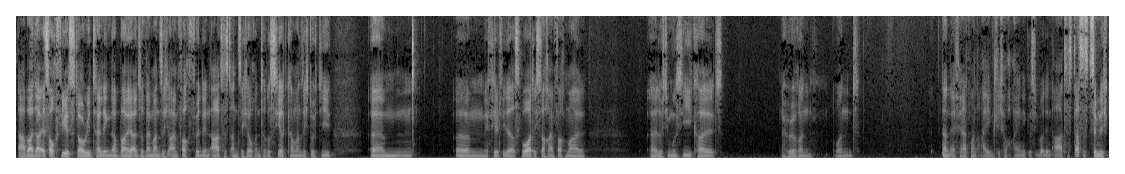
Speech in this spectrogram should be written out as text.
aber da ist auch viel Storytelling dabei. Also wenn man sich einfach für den Artist an sich auch interessiert, kann man sich durch die ähm, ähm, mir fehlt wieder das Wort, ich sag einfach mal äh, durch die Musik halt hören und dann erfährt man eigentlich auch einiges über den Artist. Das ist ziemlich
